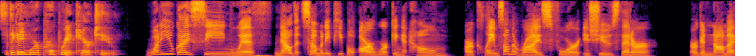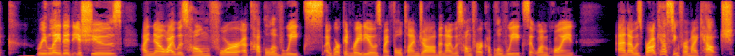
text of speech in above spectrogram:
So they're getting more appropriate care too. What are you guys seeing with now that so many people are working at home? Are claims on the rise for issues that are ergonomic related issues? I know I was home for a couple of weeks. I work in radio as my full time job, and I was home for a couple of weeks at one point, and I was broadcasting from my couch.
